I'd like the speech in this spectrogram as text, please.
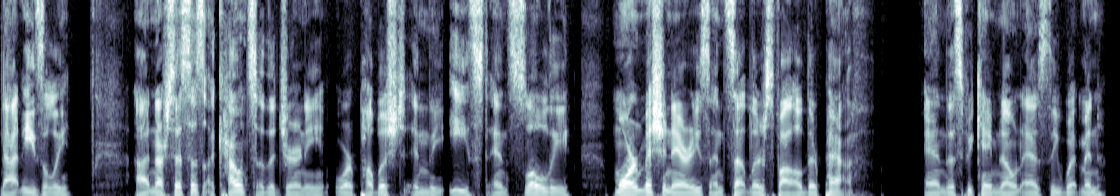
not easily. Uh, Narcissa's accounts of the journey were published in the East, and slowly more missionaries and settlers followed their path, and this became known as the Whitman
